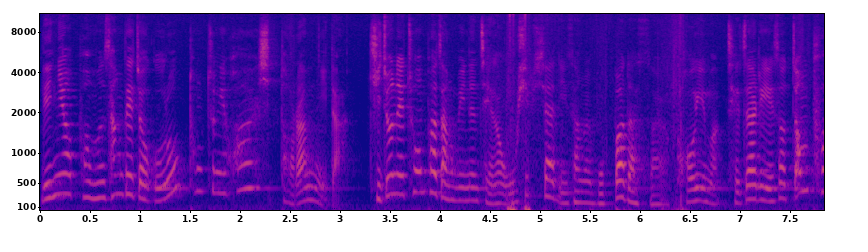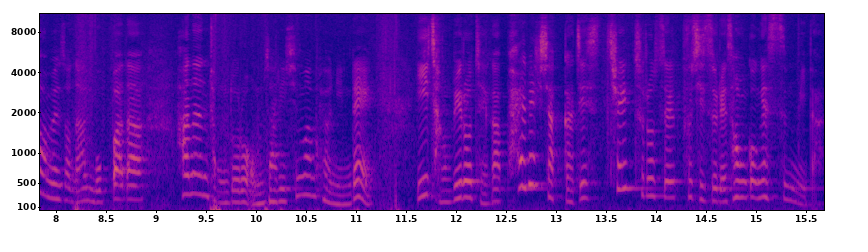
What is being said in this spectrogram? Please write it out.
리니어 펌은 상대적으로 통증이 훨씬 덜합니다. 기존의 초음파 장비는 제가 50샷 이상을 못 받았어요. 거의 막 제자리에서 점프하면서 난 못 받아 하는 정도로 엄살이 심한 편인데 이 장비로 제가 800샷까지 스트레이트로 셀프 시술에 성공했습니다.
